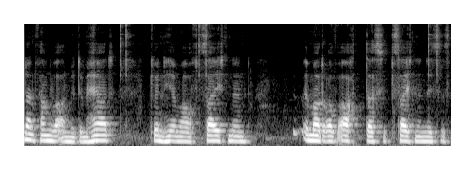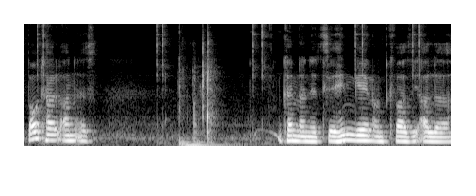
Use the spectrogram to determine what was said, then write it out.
dann fangen wir an mit dem Herd. Können hier immer auf Zeichnen. Immer darauf achten, dass das Zeichnen nächstes Bauteil an ist. Können dann jetzt hier hingehen und quasi alle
